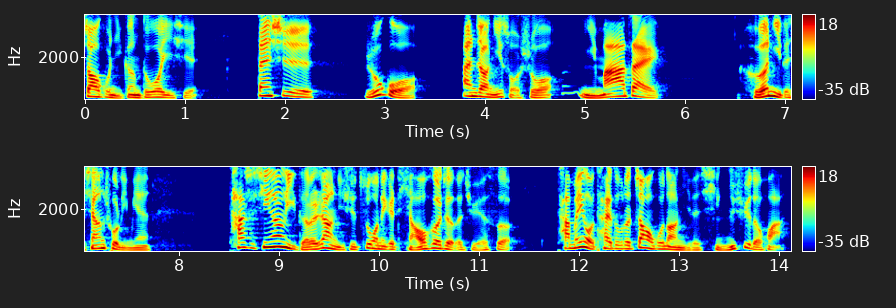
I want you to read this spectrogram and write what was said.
照顾你更多一些。但是如果按照你所说，你妈在和你的相处里面，她是心安理得的让你去做那个调和者的角色，她没有太多的照顾到你的情绪的话。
